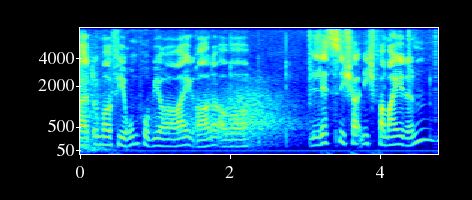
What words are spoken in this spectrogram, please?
Ist halt immer viel Rumprobiererei gerade, aber lässt sich halt nicht vermeiden.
